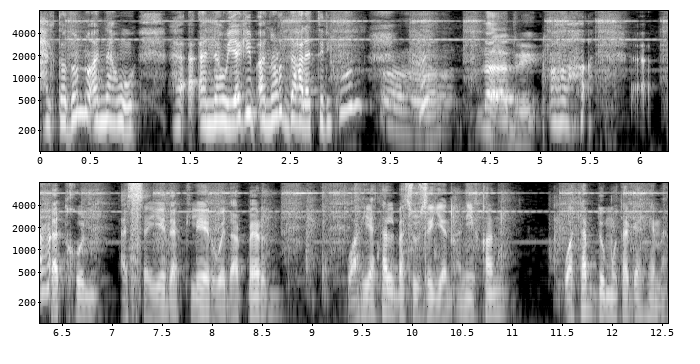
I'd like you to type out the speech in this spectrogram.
هل تظن أنه أنه يجب أن نرد على التليفون؟ آه، لا أدري. تدخل السيدة كلير ويدربيرن وهي تلبس زيا أنيقا وتبدو متجهمة.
